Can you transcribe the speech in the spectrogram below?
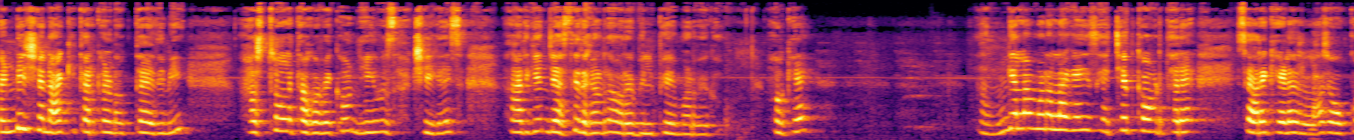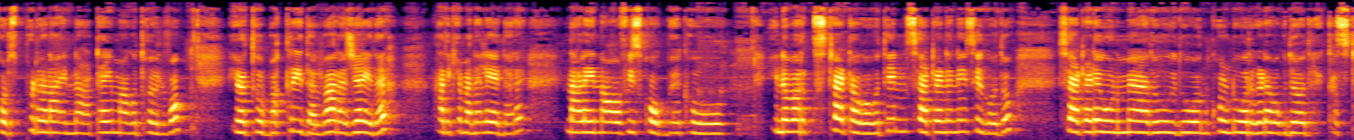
ಕಂಡೀಷನ್ ಹಾಕಿ ಕರ್ಕೊಂಡು ಹೋಗ್ತಾ ಇದ್ದೀನಿ. ಅಷ್ಟರಲ್ಲೇ ತಗೋಬೇಕು. ನೀವು ಸಾಕ್ಷಿ ಗೈಸ್ ಅದಕ್ಕೇನು ಜಾಸ್ತಿ ತಗೊಂಡ್ರೆ ಅವರೇ ಬಿಲ್ ಪೇ ಮಾಡಬೇಕು. ಓಕೆ ಹಂಗೆಲ್ಲ ಮಾಡಲ್ಲ ಗೈಸ್ ಎಚ್ಚೆತ್ಕೊಬಿಡ್ತಾರೆ ಸರಿ ಕೇಳಿದ್ರಲ್ಲ ಸೊ ಕೊಡಿಸ್ಬಿಡೋಣ, ಇನ್ನು ಟೈಮ್ ಆಗುತ್ತೋ ಇಲ್ವೋ. ಇವತ್ತು ಬಕ್ರೀದ್ ಅಲ್ವಾ ರಜೆ ಇದೆ. ಅದಕ್ಕೆ ಮನೇಲೇ ಇದ್ದಾರೆ. ನಾಳೆ ಇನ್ನು ಆಫೀಸ್ಗೆ ಹೋಗಬೇಕು. ಇನ್ನು ವರ್ಕ್ ಸ್ಟಾರ್ಟ್ ಆಗೋಗುತ್ತೆ. ಇನ್ನು ಸ್ಯಾಟರ್ಡೇನೇ ಸಿಗೋದು. ಸ್ಯಾಟರ್ಡೆ ಉಣ್ಮೆ ಅದು ಇದು ಅಂದ್ಕೊಂಡು ಹೊರಗಡೆ ಹೋಗದೆ ಹೋದರೆ ಕಷ್ಟ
